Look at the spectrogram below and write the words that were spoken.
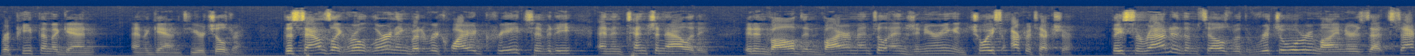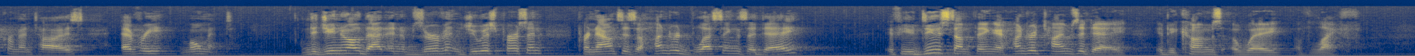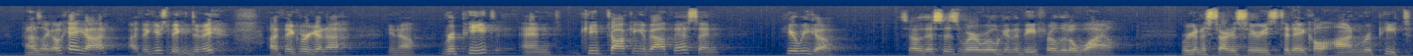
Repeat them again and again to your children. This sounds like rote learning, but it required creativity and intentionality. It involved environmental engineering and choice architecture. They surrounded themselves with ritual reminders that sacramentized every moment. Did you know that an observant Jewish person pronounces a hundred blessings a day, if you do something a hundred times a day, it becomes a way of life. And I was like, okay, God, I think you're speaking to me. I think we're going to, you know, repeat and keep talking about this. And here we go. So, this is where we're going to be for a little while. We're going to start a series today called On Repeat.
